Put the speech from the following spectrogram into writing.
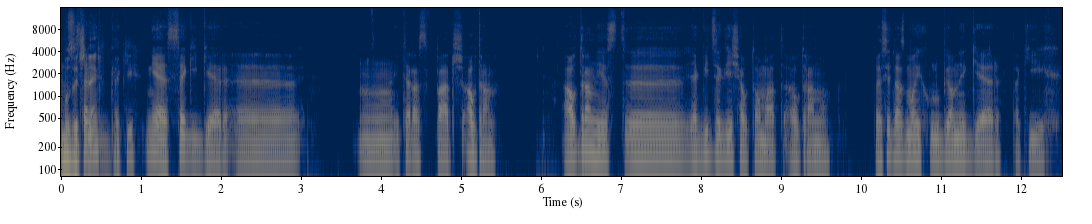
Muzycznych Segi, takich? Nie, Segi gier. E, mm, I teraz patrz, Outrun. Outrun jest, e, jak widzę gdzieś automat Outrunu, to jest jedna z moich ulubionych gier, takich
